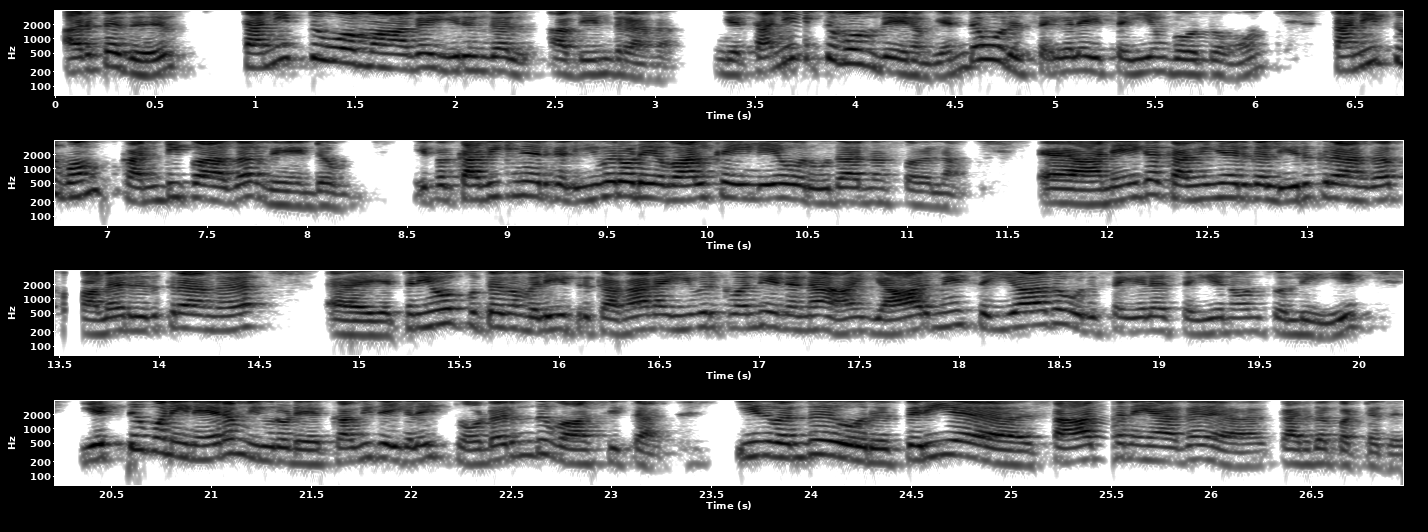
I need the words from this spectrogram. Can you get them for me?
அடுத்தது தனித்துவமாக இருங்கள் அப்படின்றாங்க. இங்க தனித்துவம் வேணும். எந்த ஒரு செயலை செய்யும் போதும் தனித்துவம் கண்டிப்பாக வேண்டும். இப்ப கவிஞர்கள் இவருடைய வாழ்க்கையிலேயே ஒரு உதாரணம் சொல்லலாம். அநேக கவிஞர்கள் இருக்கிறாங்க பலர் இருக்கிறாங்க அஹ் எத்தனையோ புத்தகம் வெளியிட்டு இருக்காங்க ஆனா இவருக்கு வந்து என்னன்னா யாருமே செய்யாத ஒரு செயலை செய்யணும்னு சொல்லி எட்டு மணி நேரம் இவருடைய கவிதைகளை தொடர்ந்து வாசித்தார். இது வந்து ஒரு பெரிய சாதனையாக கருதப்பட்டது.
